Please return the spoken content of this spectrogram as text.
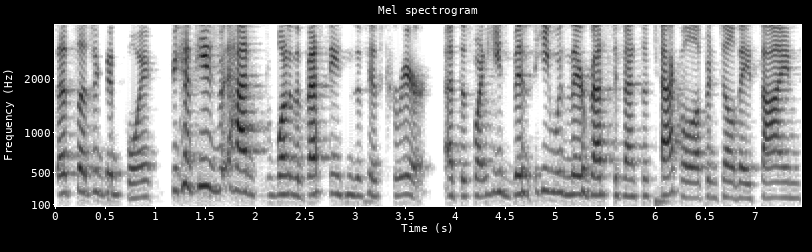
That's such a good point because he's had one of the best seasons of his career at this point. He's been he was their best defensive tackle up until they signed.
